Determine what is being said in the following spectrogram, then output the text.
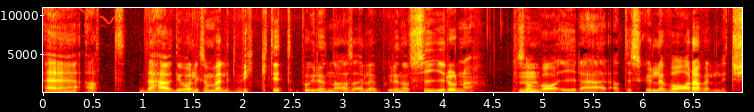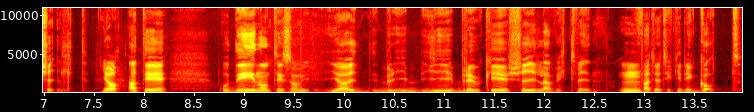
eh, Att det här, det var liksom väldigt viktigt på grund av, alltså, eller på grund av syrorna Som Mm. var i det här, att det skulle vara väldigt kylt Ja. Att det, och det är någonting som, jag br- brukar ju kyla vitt vin mm. för att jag tycker det är gott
